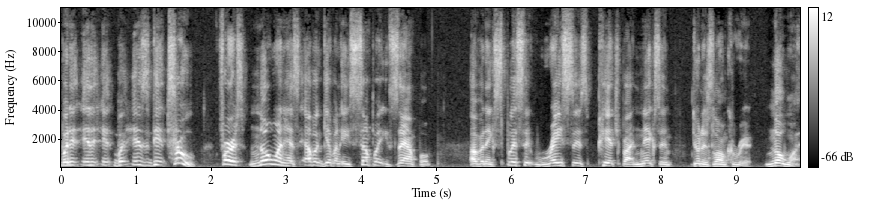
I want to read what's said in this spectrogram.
But it, it, it but is it true? First, no one has ever given a simple example of an explicit racist pitch by Nixon during his long career. No one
